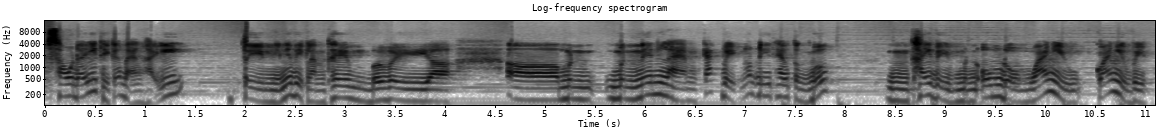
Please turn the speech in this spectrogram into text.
Sau đấy thì các bạn hãy tìm những cái việc làm thêm bởi vì uh, uh, mình mình nên làm các việc nó đi theo từng bước. Ừ, thay vì mình ôm đồn quá nhiều quá nhiều việc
